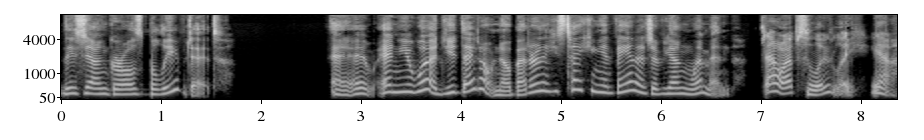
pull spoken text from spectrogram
these young girls believed it and, and you would. You they don't know better. He's taking advantage of young women. Oh absolutely. Yeah.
